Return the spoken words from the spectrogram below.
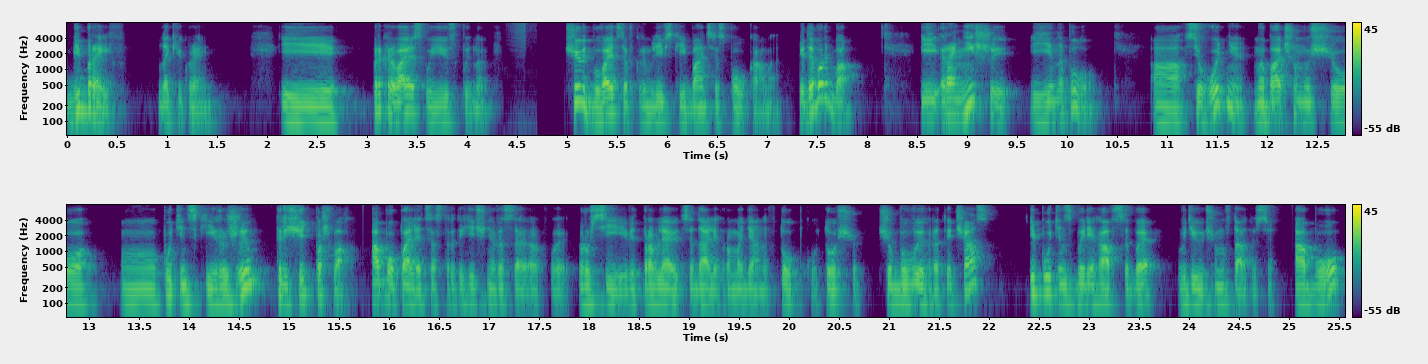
«Be brave, like Ukraine» і прикриває своєю спиною. Що відбувається в кремлівській банці з пауками? Іде боротьба, і раніше її не було. А сьогодні ми бачимо, що путінський режим тріщить по швах або паляться стратегічні резерви Росії, відправляються далі громадяни в топку тощо, щоб виграти час, і Путін зберігав себе в діючому статусі, або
